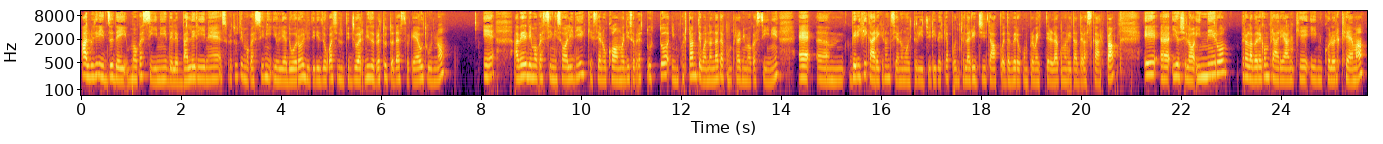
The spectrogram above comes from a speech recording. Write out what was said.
all'utilizzo dei mocassini, delle ballerine, soprattutto i mocassini io li adoro, li utilizzo quasi tutti i giorni, soprattutto adesso che è autunno e avere dei mocassini solidi che siano comodi soprattutto. Importante quando andate a comprare i mocassini è um, verificare che non siano molto rigidi perché appunto la rigidità può davvero compromettere la comodità della scarpa. E uh, io ce l'ho in nero però la vorrei comprare anche in color crema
